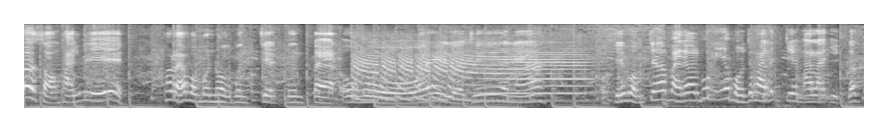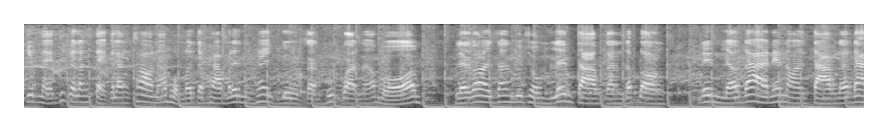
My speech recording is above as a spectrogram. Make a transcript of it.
อสองพันพีเท่าไหร่ผมหมื่นหกหมื่นเจ็ดหมื่นแปดโอ้โหเหลือเชื่อนะโอเคผมเจอใหม่ในวันพรุ่งนี้ผมจะพาเล่นเกมอะไรอีกแล้วเกมไหนที่กำลังแตกกำลังเข้านะผมเราจะพามาเล่นให้ดูกันทุกวันนะผมแล้วก็ให้ท่านผู้ชมเล่นตามกันรับรอง เล่นแล้วได้แน่นอนตามแล้วได้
